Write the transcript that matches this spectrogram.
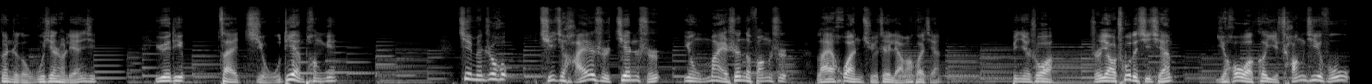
跟这个吴先生联系，约定在酒店碰面。见面之后，琪琪还是坚持用卖身的方式来换取这两万块钱，并且说只要出得起钱，以后啊可以长期服务。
